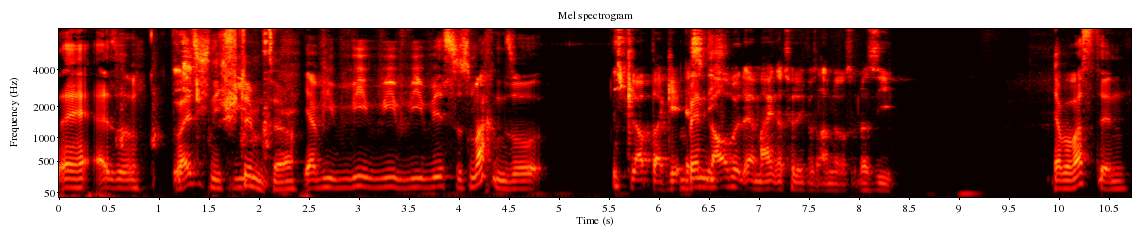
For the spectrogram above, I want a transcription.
Äh, Also, weiß ich nicht. Wie, Stimmt, ja. Ja, wie, wie, wie, wie willst du es machen? So, Ich glaube, da geht. Wenn ich ich- glaube, er meint natürlich was anderes oder sie. ja, aber was denn?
